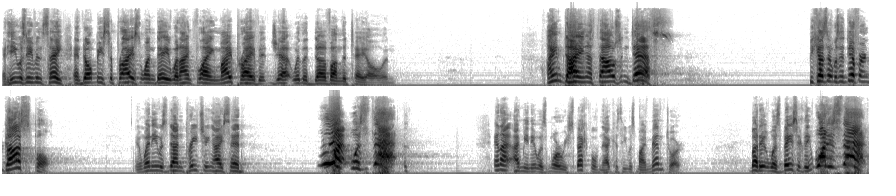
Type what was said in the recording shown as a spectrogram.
And he was even saying, and don't be surprised one day when I'm flying my private jet with a dove on the tail. And I'm dying a thousand deaths because it was a different gospel. And when he was done preaching, I said, What was that? And I, I mean, it was more respectful than that because he was my mentor. But it was basically, What is that?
